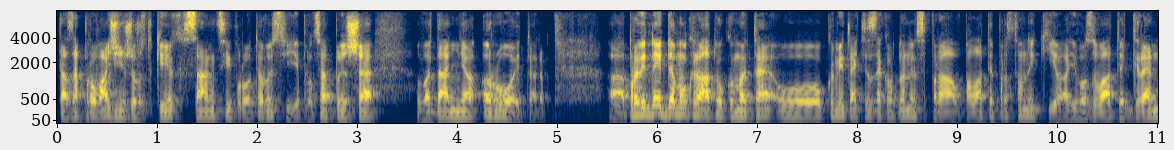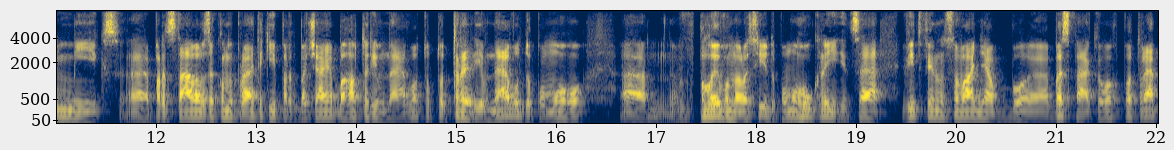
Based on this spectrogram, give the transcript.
та запровадження жорстких санкцій проти Росії. Про це пише видання Reuters. Провідний демократ у комітеті у комітеті закордонних справ Палати представників, а його звати Грен Мікс, е, представив законопроект, який передбачає багаторівневу, тобто трирівневу допомогу е, впливу на Росію, допомогу Україні. Це від фінансування е, безпекових потреб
